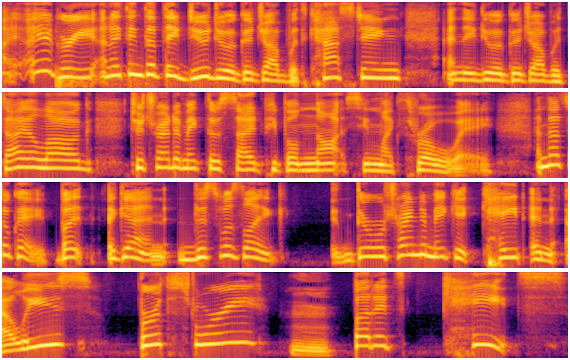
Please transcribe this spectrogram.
I, I, agree. And I think that they do do a good job with casting and they do a good job with dialogue to try to make those side people not seem like throwaway. And that's okay. But again, this was like they were trying to make it Kate and Ellie's birth story, hmm. but it's Kate's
